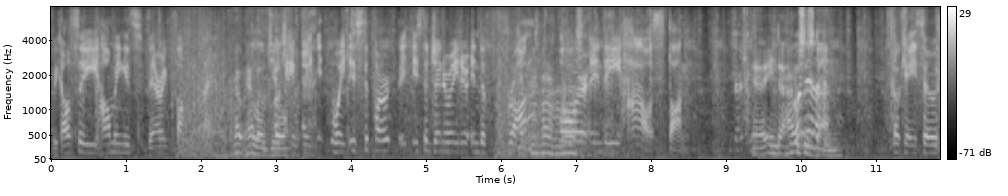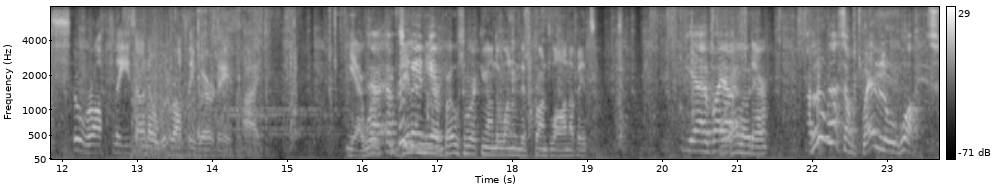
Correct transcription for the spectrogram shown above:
Because the humming is very fucking bad. Oh, hello, Jill. Okay, wait, wait, is the per is the generator in the front or in the house done? Uh, in the house is done. Okay, so it's roughly, so no, roughly where it is. Alright. Yeah, we're Uh, Jill and me are both working on the one in the front lawn of it. Yeah, but Oh, hello there. I don't know if that's a well or what.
